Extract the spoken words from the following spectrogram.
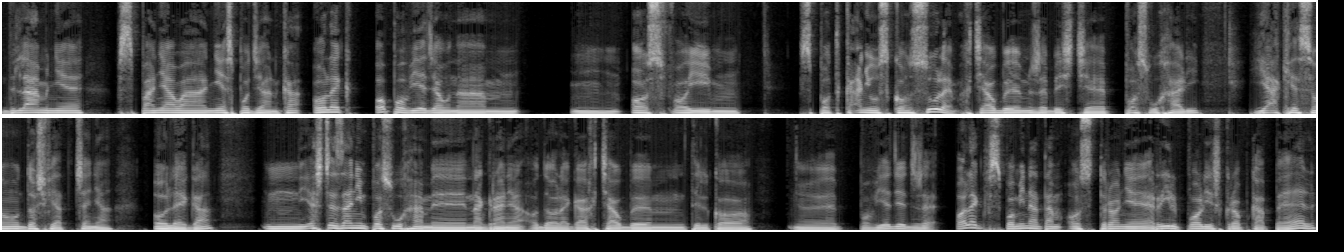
Dla mnie wspaniała niespodzianka. Oleg opowiedział nam mm, o swoim spotkaniu z konsulem. Chciałbym, żebyście posłuchali, jakie są doświadczenia Olega. Mm, jeszcze zanim posłuchamy nagrania od Olega, chciałbym tylko e, powiedzieć, że Oleg wspomina tam o stronie realpolish.pl.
